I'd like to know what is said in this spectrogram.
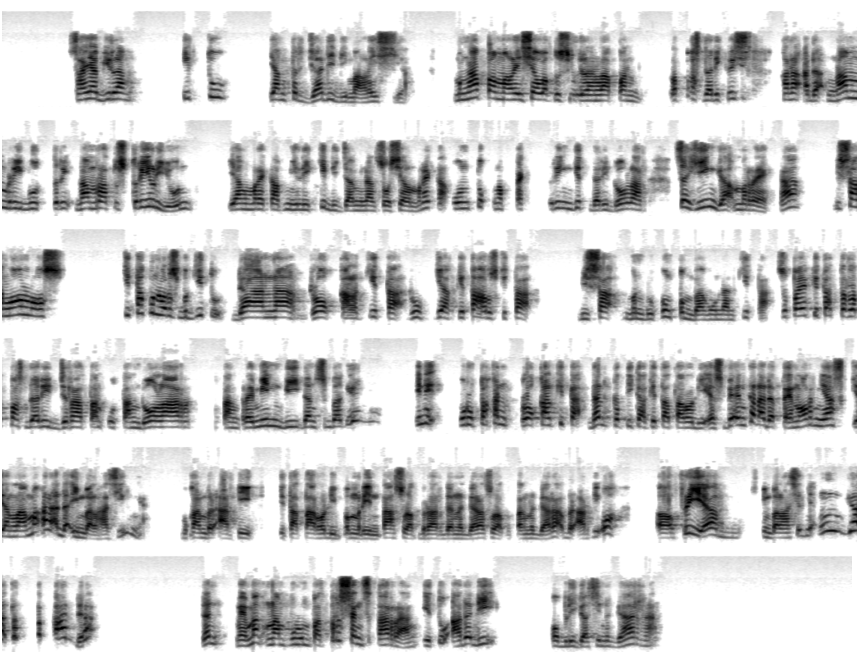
Saya bilang itu yang terjadi di Malaysia. Mengapa Malaysia waktu 98 lepas dari krisis karena ada 6.600 triliun yang mereka miliki di jaminan sosial mereka untuk ngepek ringgit dari dolar sehingga mereka bisa lolos. Kita pun harus begitu. Dana lokal kita, rupiah kita harus kita bisa mendukung pembangunan kita supaya kita terlepas dari jeratan utang dolar, utang renminbi dan sebagainya. Ini merupakan lokal kita dan ketika kita taruh di SBN kan ada tenornya sekian lama kan ada imbal hasilnya. Bukan berarti kita taruh di pemerintah, surat berharga negara, surat utang negara, berarti, oh uh, free ya imbal hasilnya. Enggak, tetap ada. Dan memang 64% sekarang itu ada di obligasi negara.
